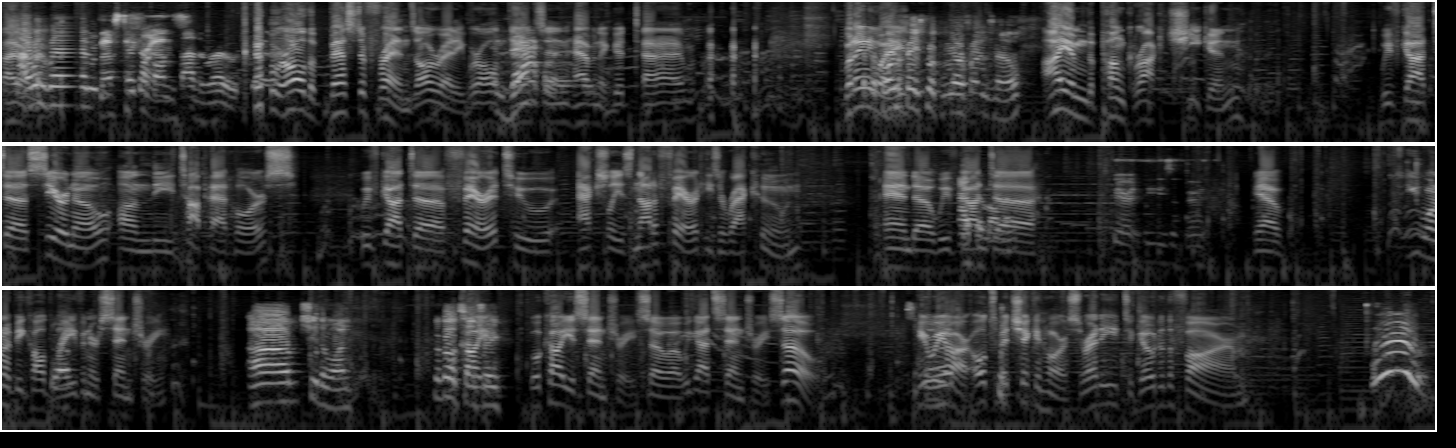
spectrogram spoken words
I I don't was know. ready to Best of pick up on the friends. side of the road. We're all the best of friends already. We're all Exactly. dancing, having a good time. but anyway, to Facebook, we are friends now. I am the punk rock chicken. We've got uh, Syrano on the top hat horse. We've got uh, Ferret, who actually is not a ferret, he's a raccoon. And uh, we've At got, uh, Ferret. He's a ferret. yeah. Do you want to be called Yep. Raven or Sentry? Uh, it's either one. We'll go with Call you- Sentry. We'll call you Sentry. So uh, we got Sentry. So here we are, Ultimate Chicken Horse, ready to go to the farm. Woo!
